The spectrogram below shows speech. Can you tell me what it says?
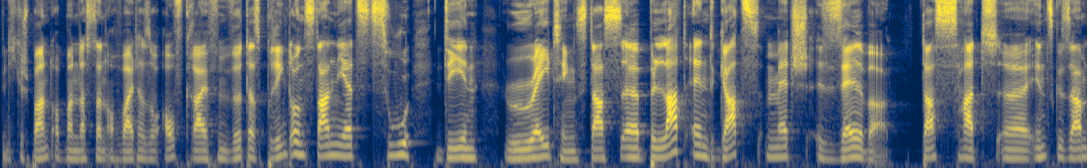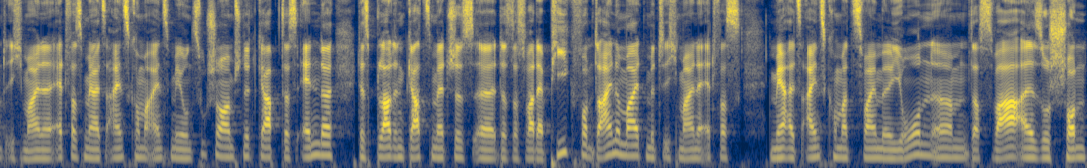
Bin ich gespannt, ob man das dann auch weiter so aufgreifen wird. Das bringt uns dann jetzt zu den Ratings. Das äh, Blood and Guts Match selber das hat äh, insgesamt, ich meine, etwas mehr als 1,1 Millionen Zuschauer im Schnitt gehabt. Das Ende des Blood and Guts Matches, äh, das, das war der Peak von Dynamite mit, ich meine, etwas mehr als 1,2 Millionen. Ähm, das war also schon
